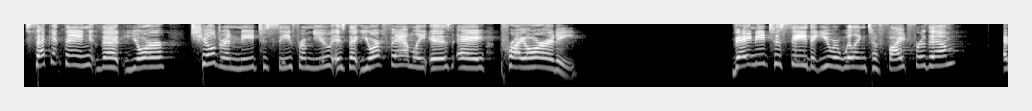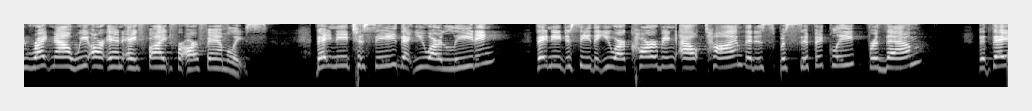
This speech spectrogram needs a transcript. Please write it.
Second thing that your children need to see from you is that your family is a priority. They need to see that you are willing to fight for them, and right now, we are in a fight for our families. They need to see that you are leading. They need to see that you are carving out time that is specifically for them, that they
